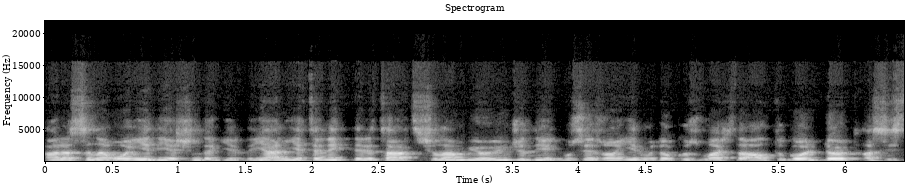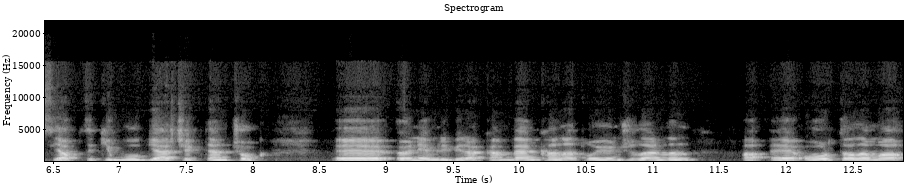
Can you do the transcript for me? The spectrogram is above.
arasına 17 yaşında girdi. Yani yetenekleri tartışılan bir oyuncu değil. Bu sezon 29 maçta 6 gol 4 asist yaptı ki bu gerçekten çok e, önemli bir rakam. Ben kanat oyuncularının e, ortalama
